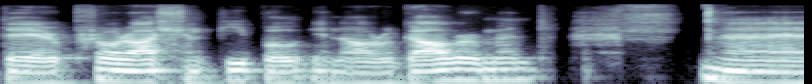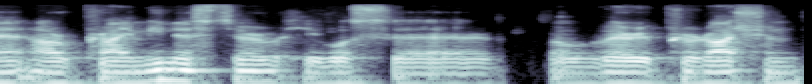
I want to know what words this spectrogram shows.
their pro-Russian people in our government. Uh, our prime minister, he was uh, a very pro-Russian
